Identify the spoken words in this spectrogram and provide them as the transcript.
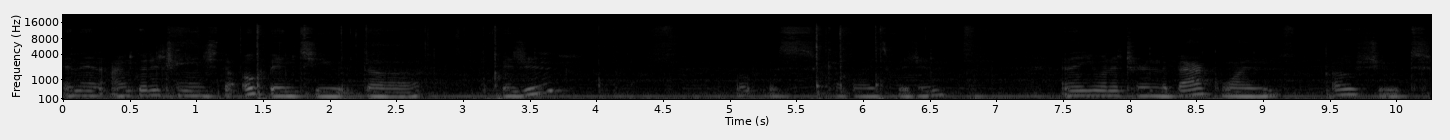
and then i'm gonna change the open to the vision. Oh let's capitalize vision. And then you want to turn the back one. Oh shoot.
